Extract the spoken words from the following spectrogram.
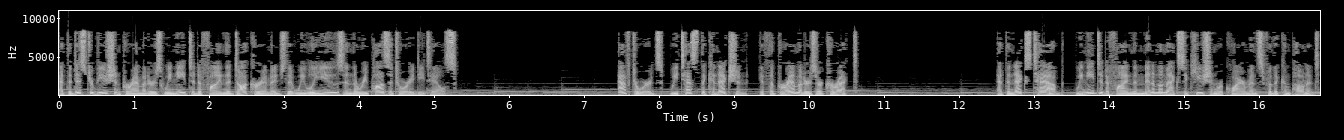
At the distribution parameters we need to define the Docker image that we will use and the repository details. Afterwards, we test the connection, if the parameters are correct. At the next tab, we need to define the minimum execution requirements for the component.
